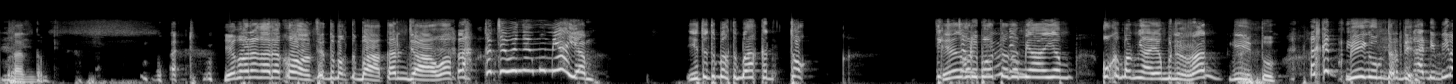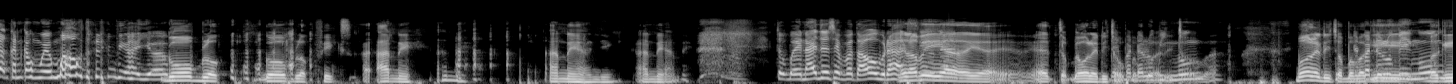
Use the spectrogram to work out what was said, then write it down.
berantem Waduh. ya orang gak ada konsep tebak-tebakan jawab Lah kan ceweknya yang mau mie ayam. Itu tebak-tebakan cok. Ya dipoto ke mie ayam? Kok kembar mie ayam beneran? Gitu. Bingung ntar dia. Nggak dibilang kan kamu yang mau tadi mie ayam. goblok goblok fix. Aneh aneh. Aneh anjing. Aneh aneh. Cobain aja siapa tahu berhasil. ya tapi kan? ya, ya ya ya coba boleh dicoba Daripada lu bingung. dicoba. boleh dicoba Daripada bagi lu bingung bagi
